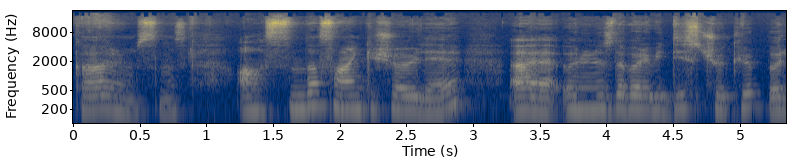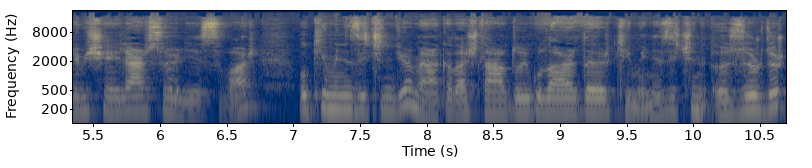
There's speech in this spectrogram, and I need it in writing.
Bakar mısınız? Aslında sanki şöyle e, önünüzde böyle bir diz çöküp böyle bir şeyler söyleyesi var. Bu kiminiz için diyorum ya arkadaşlar duygulardır, kiminiz için özürdür.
